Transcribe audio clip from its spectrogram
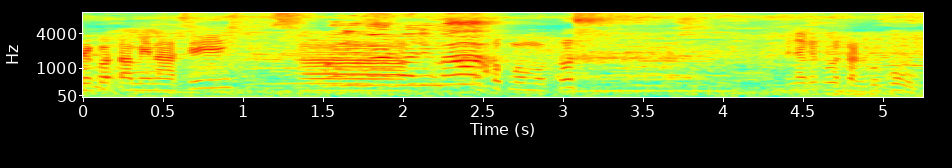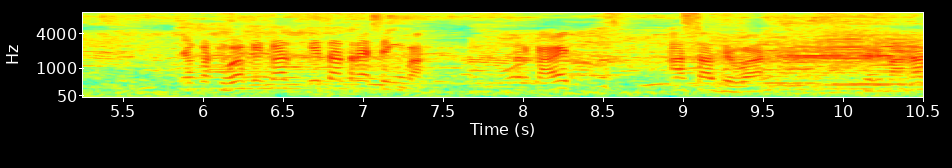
dekontaminasi uh, untuk memutus penyakit mulut dan kuku. Yang kedua kita kita tracing pak terkait asal hewan dari mana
